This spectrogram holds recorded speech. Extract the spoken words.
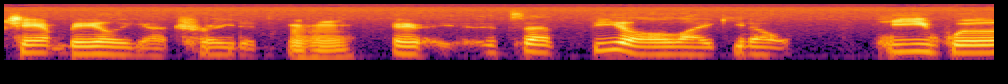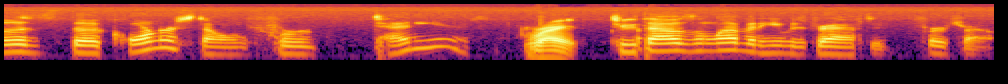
Champ Bailey got traded, hmm it, it's that feel like you know he was the cornerstone for ten years. Right. 2011, he was drafted first round.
